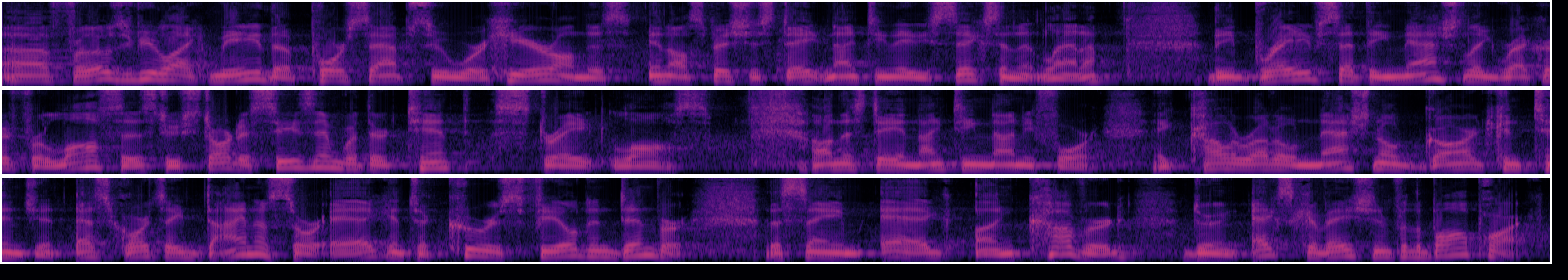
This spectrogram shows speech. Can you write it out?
Uh, for those of you like me, the poor saps who were here on this inauspicious date, 1986 in Atlanta, the Braves set the National League record for losses to start a season with their 10th straight loss. On this day in 1994, a Colorado National Guard contingent escorts a dinosaur egg into Coors Field in Denver. The same egg uncovered during excavation for the ballpark.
